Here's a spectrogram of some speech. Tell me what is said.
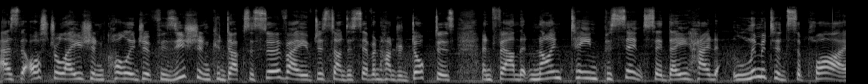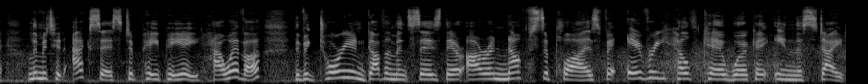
as the Australasian College of Physicians conducts a survey of just under 700 doctors and found that 19% said they had limited supply supply limited access to PPE. However, the Victorian government says there are enough supplies for every healthcare worker in the state.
